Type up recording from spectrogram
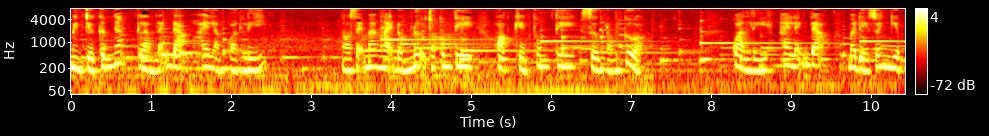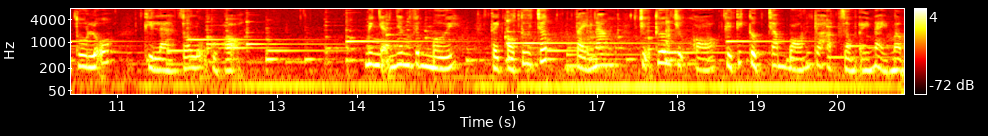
mình chưa cân nhắc làm lãnh đạo hay làm quản lý. Nó sẽ mang lại đống nợ cho công ty Hoặc khiến công ty sớm đóng cửa. Quản lý hay lãnh đạo mà để doanh nghiệp thua lỗ thì là do lỗi của họ. Mình nhận nhân viên mới, thấy có tư chất, tài năng, chịu thương chịu khó thì tích cực chăm bón cho hạt giống ấy nảy mầm.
